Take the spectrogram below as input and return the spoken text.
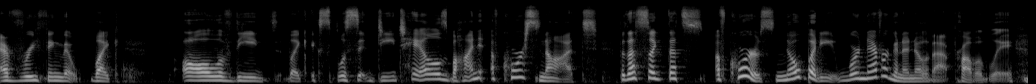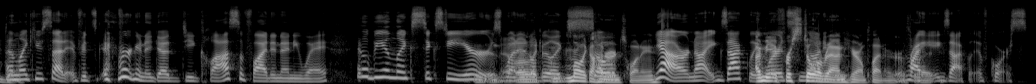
everything that, like, all of the like explicit details behind it? Of course not. But that's like that's of course nobody. We're never gonna know that probably. And like you said, if it's ever gonna get declassified in any way, it'll be in like sixty years when it'll like- be like more like so- 120. Yeah, or not exactly. I mean, if we're still around even- here on planet Earth, right, right? exactly, of course.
